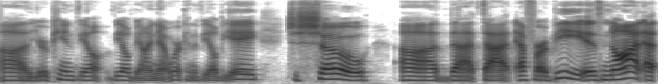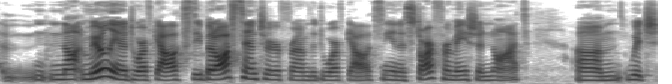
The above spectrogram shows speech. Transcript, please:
uh, the European VL, VLBI network and the VLBA to show uh, that that FRB is not at, not merely in a dwarf galaxy, but off center from the dwarf galaxy in a star formation knot, um, which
